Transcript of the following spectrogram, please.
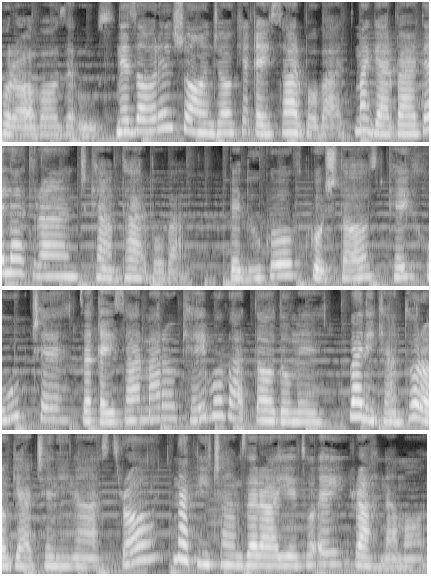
پرآواز اوست. نظاره شو آنجا که قیصر بود مگر بر دلت رنج کمتر بود. بدو گفت گشتاس کی خوب چه؟ ز قیصر مرا کی بود داد و مهر؟ ولیکن تو را گر چنین است رای نپیچم ز رأی تو ای رهنمای.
